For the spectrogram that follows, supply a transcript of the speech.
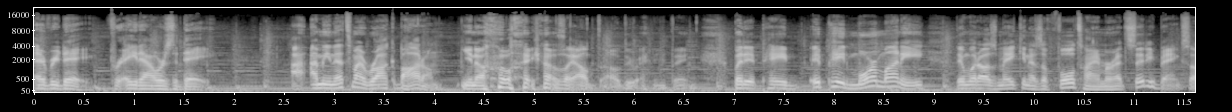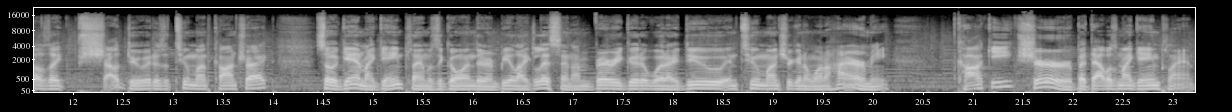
every day for eight hours a day. I, I mean, that's my rock bottom. You know, like I was like, I'll, I'll do anything. But it paid it paid more money than what I was making as a full timer at Citibank. So I was like, I'll do it as a two month contract. So again, my game plan was to go in there and be like, listen, I'm very good at what I do. In two months, you're to want to hire me. Cocky? Sure, but that was my game plan.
